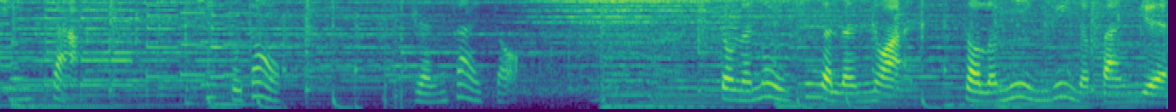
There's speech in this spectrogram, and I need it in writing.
天下。天不动，人在走，懂了内心的冷暖，走了命运的翻越。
